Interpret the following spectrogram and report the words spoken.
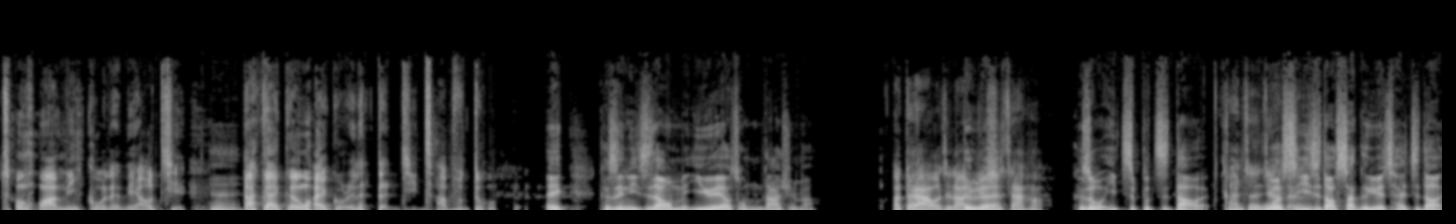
中华民国的了解，嗯，大概跟外国人的等级差不多。哎，可是你知道我们一月要总统大选吗？啊，对啊，我知道，对不对？十三号。可是我一直不知道，哎，看真的，我是一直到上个月才知道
